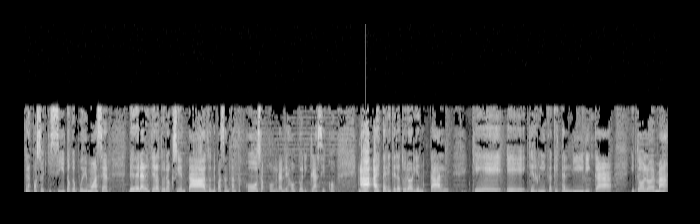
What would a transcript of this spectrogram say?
traspaso exquisito que pudimos hacer desde la literatura occidental, donde pasan tantas cosas, con grandes autores y clásicos, a, esta literatura oriental que, eh, que es rica, que es tan lírica y todo lo demás.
